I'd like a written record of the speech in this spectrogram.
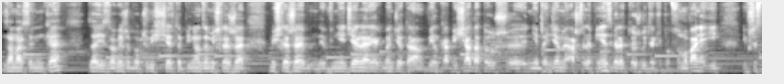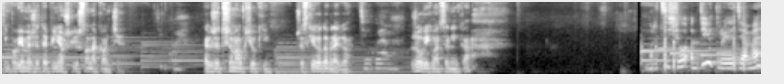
e, za Marcelinkę, za jej zdrowie, żeby oczywiście te pieniądze, myślę, że myślę, że w niedzielę, jak będzie ta wielka biesiada, to już e, nie będziemy aż tyle pieniędzy zbierać, to już będzie takie podsumowanie i, i wszystkim powiemy, że te pieniążki już są na koncie. Także trzymam kciuki. Wszystkiego dobrego. Dziękujemy. Żółwik Marcelinka. Marcysiu, a gdzie jutro jedziemy?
